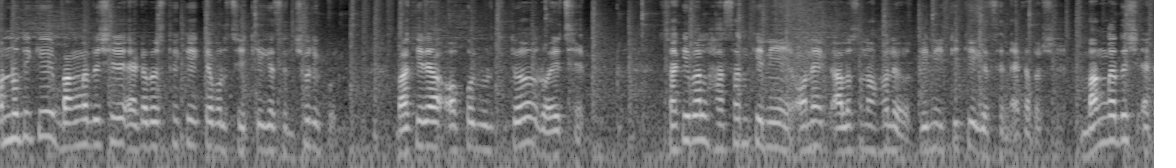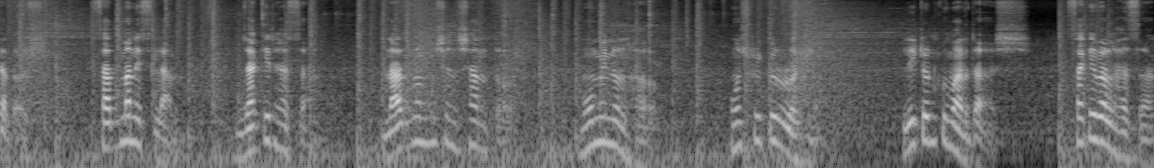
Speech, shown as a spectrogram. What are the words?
অন্যদিকে বাংলাদেশের একাদশ থেকে কেবল ছিটকে গেছেন শরীফুল। বাকিরা অপরিবর্তিত রয়েছেন সাকিব আল হাসানকে নিয়ে অনেক আলোচনা হলেও তিনি টিকে গেছেন একাদশে। বাংলাদেশ একাদশ, সাদমান ইসলাম, জাকির হাসান, নাজমুল হোসেন শান্ত, মুমিনুল হক, মুশফিকুর রহিম, লিটন কুমার দাস, সাকিব আল হাসান,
